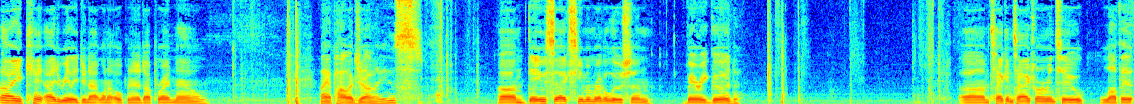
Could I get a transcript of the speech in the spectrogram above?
I can't. I really do not want to open it up right now. I apologize. Um, Deus Ex Human Revolution, very good. Um, Tekken Tag Tournament 2, love it.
